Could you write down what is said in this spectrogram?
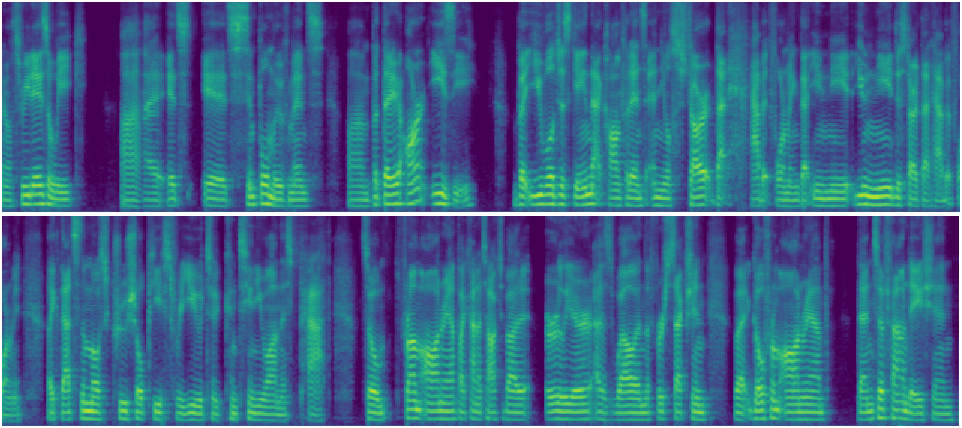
You know, three days a week. Uh, it's it's simple movements, um, but they aren't easy but you will just gain that confidence and you'll start that habit forming that you need you need to start that habit forming. Like that's the most crucial piece for you to continue on this path. So from on ramp i kind of talked about it earlier as well in the first section but go from on ramp then to foundation.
